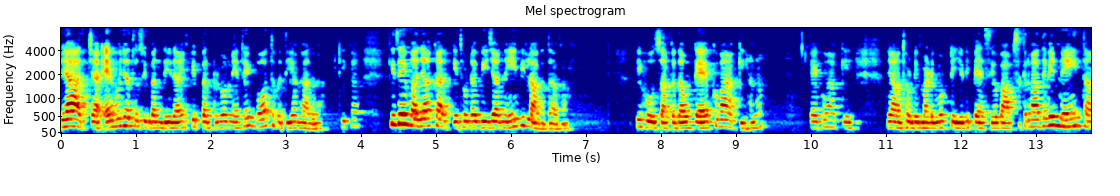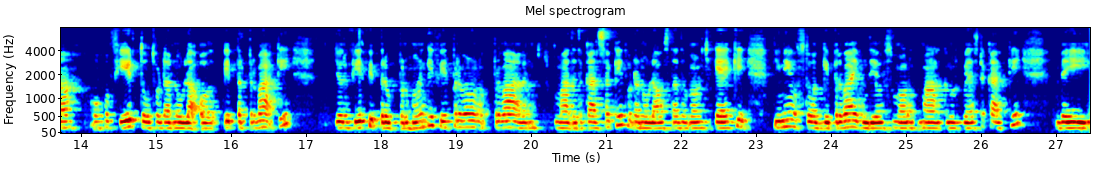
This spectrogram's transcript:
ਲਿਹਾਜ਼ ਚ ਆ, ਇਹੋ ਜਿਹਾ ਤੁਸੀਂ ਬੰਦੇ ਰਾਹੀਂ ਪੇਪਰ ਭਰਵਾਉਂਦੇ ਆ, ਤਾਂ ਇਹ ਬਹੁਤ ਵਧੀਆ ਗੱਲ ਆ, ਠੀਕ ਆ। ਕਿਸੇ ਵਜ੍ਹਾ ਕਰਕੇ ਤੁਹਾਡਾ ਵੀਜ਼ਾ ਨਹੀਂ ਵੀ ਲੱਗਦਾ ਗਾ। ਤੇ ਹੋ ਸਕਦਾ ਉਹ ਕਹਿ ਕਵਾ ਕੇ, ਹਨਾ? ਕਹਿ ਕਵਾ ਕੇ ਜਾਂ ਤੁਹਾਡੇ ਮਾੜੇ ਮੋਟੇ ਜਿਹੜੇ ਪੈਸੇ ਉਹ ਵਾਪਸ ਕਰਵਾ ਦੇਵੇ, ਨਹੀਂ ਤਾਂ ਉਹ ਫੇਰ ਤੋਂ ਤੁਹਾਡਾ ਨੂਲਾ ਪੇਪਰ ਭਰਵਾ ਕੇ ਜਦੋਂ ਫਿਰ ਪੇਪਰ ਉੱਪਰ ਹੋਣਗੇ, ਫਿਰ ਪ੍ਰਭਾਵ ਭਰਵਾ ਮਦਦ ਕਰ ਸਕੇ, ਤੁਹਾਡਾ ਨੂਲਾ ਉਸ ਦਾ ਦਿਵਾਉਣ ਚ ਕਹਿ ਕੇ ਜਿਹਨੇ ਉਸ ਤੋਂ ਅੱਗੇ ਭਰਵਾਏ ਹੁੰਦੇ ਆ ਉਸ ਮਾ- ਮਾਲਕ ਨੂੰ ਰਿਕੁਐਸਟ ਕਰਕੇ ਬਈ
